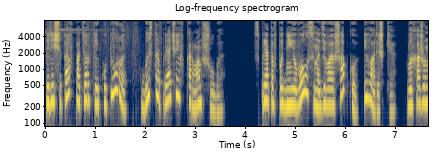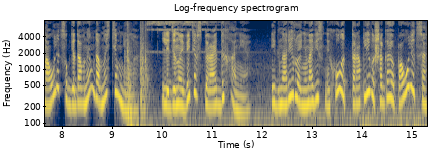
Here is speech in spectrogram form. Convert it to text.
Пересчитав потертые купюры, быстро прячу их в карман шубы. Спрятав под нее волосы, надеваю шапку и варежки. Выхожу на улицу, где давным-давно стемнело. Ледяной ветер спирает дыхание. Игнорируя ненавистный холод, торопливо шагаю по улице,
